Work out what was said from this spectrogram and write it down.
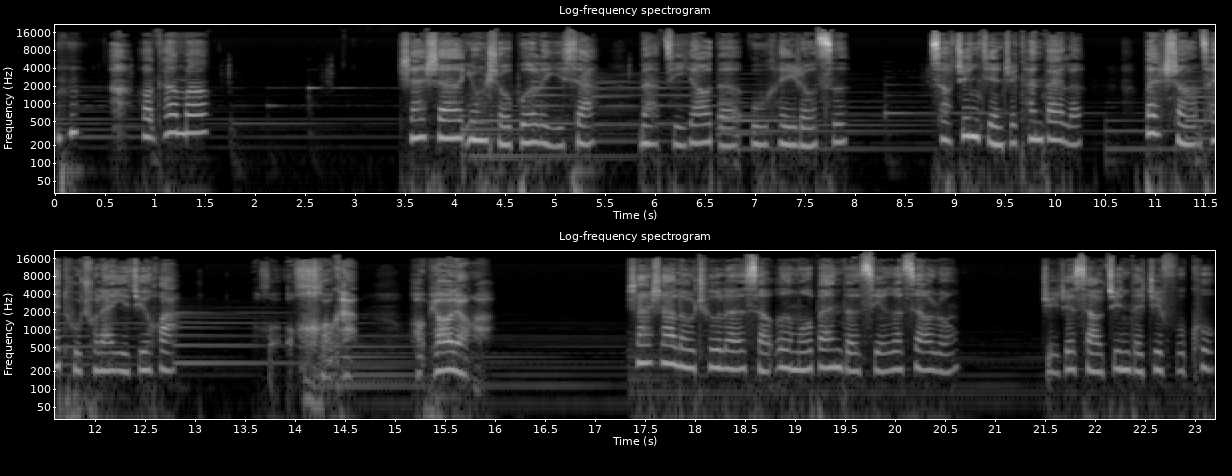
好看吗？莎莎用手拨了一下那及腰的乌黑柔丝，小俊简直看呆了，半晌才吐出来一句话：“好好看，好漂亮啊！”莎莎露出了小恶魔般的邪恶笑容，指着小俊的制服裤：“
